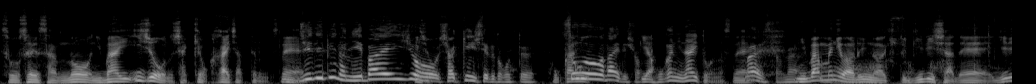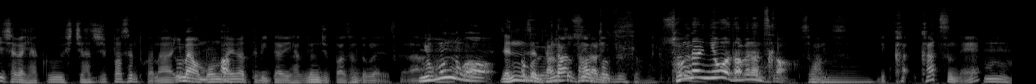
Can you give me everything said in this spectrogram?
総生産の2倍以上の借金を抱えちゃってるんですね。GDP の2倍以上借金してるとこってそうはないでしょ？いや他にないと思いますね。ないですよね。2番目に悪いのはきっとギリシャでギリシャが170%かな。今は問題になってるイタリア140%ぐらいですから。日本のが全然ダントツですよね。そんなに日本はダメなんですか？そうなんです。でかかつねうん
